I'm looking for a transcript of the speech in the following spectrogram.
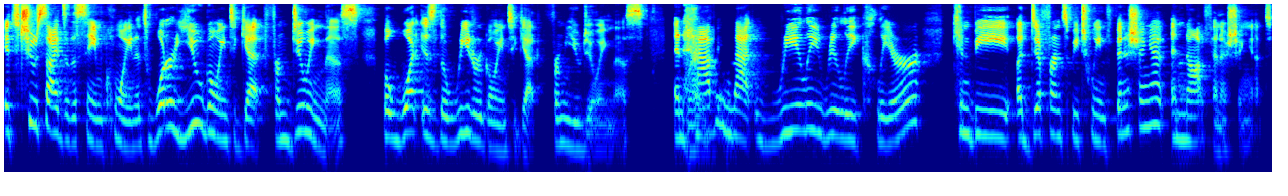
it's two sides of the same coin. It's what are you going to get from doing this but what is the reader going to get from you doing this and right. having that really really clear can be a difference between finishing it and not finishing it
